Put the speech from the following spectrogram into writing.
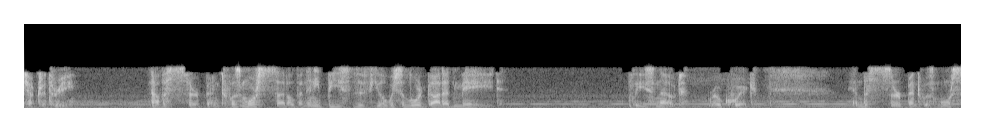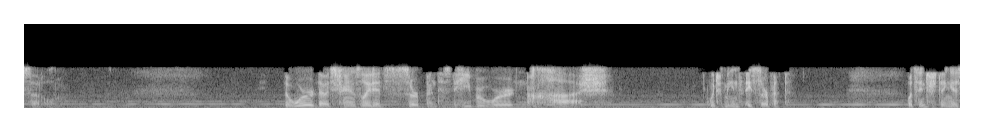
Chapter 3 Now the serpent was more subtle than any beast of the field which the Lord God had made. Please note, real quick, and the serpent was more subtle the word that is translated serpent is the Hebrew word nachash, which means a serpent. What's interesting is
